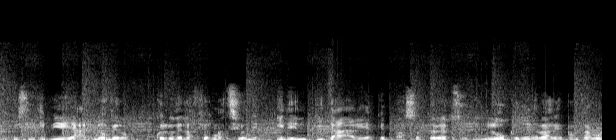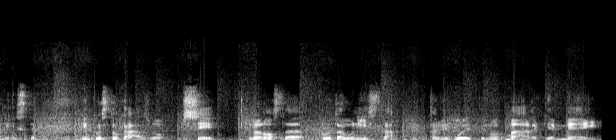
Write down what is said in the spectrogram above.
di questi tipi di anime, ovvero quello dell'affermazione identitaria che passa attraverso il look delle varie protagoniste. In questo caso, se la nostra protagonista, tra virgolette normale, che è May,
